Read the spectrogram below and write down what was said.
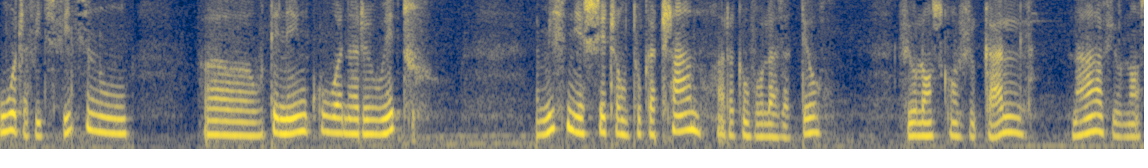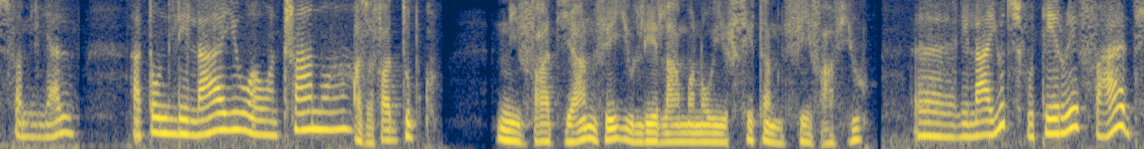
ohatra vitsivitsy no Ho teneniko ho anareo eto, misy ny herisetra ao an-tokantrano, araka ny voalaza teo, violence conjugale na violence familiale, ataon'ny lehilahy io ao an-trano an. Azafady tompoko, ny vady ihany ve io lehilahy manao herisetra ny vehivavy io? Lehilahy io tsy voatery hoe vady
